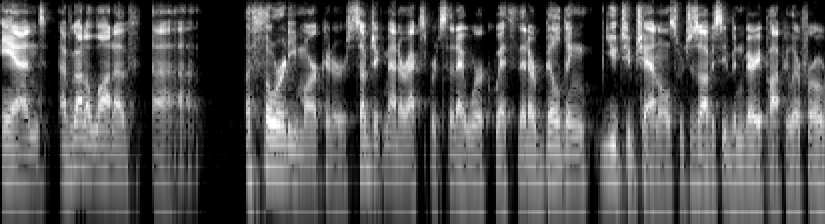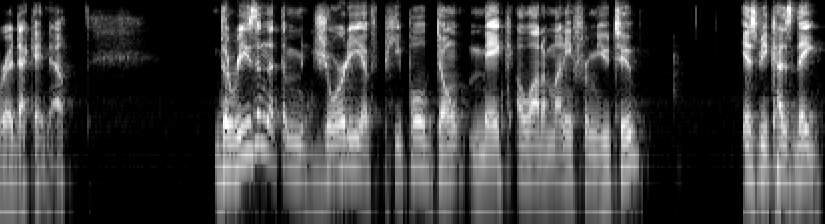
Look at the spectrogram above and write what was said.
And I've got a lot of uh, authority marketers, subject matter experts that I work with that are building YouTube channels, which has obviously been very popular for over a decade now. The reason that the majority of people don't make a lot of money from YouTube is because they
